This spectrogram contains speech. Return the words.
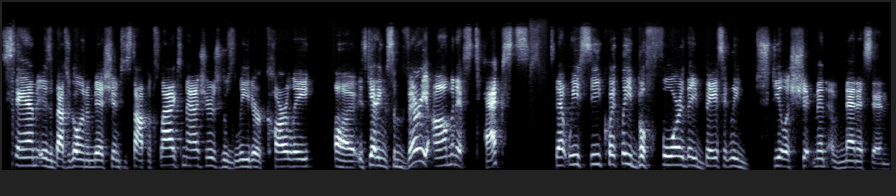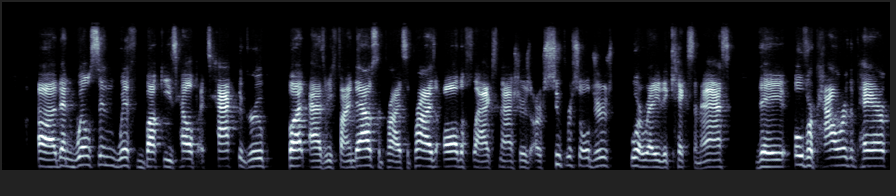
Sam is about to go on a mission to stop the Flag Smashers, whose leader, Carly, uh, is getting some very ominous texts that we see quickly before they basically steal a shipment of medicine. Uh, then Wilson, with Bucky's help, attack the group. But as we find out, surprise, surprise, all the Flag Smashers are super soldiers who are ready to kick some ass. They overpower the pair.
